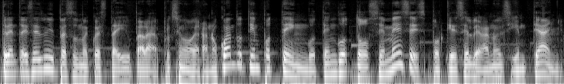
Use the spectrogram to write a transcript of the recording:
36 mil pesos me cuesta ir para el próximo verano. ¿Cuánto tiempo te tengo? Tengo 12 meses porque es el verano del siguiente año.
